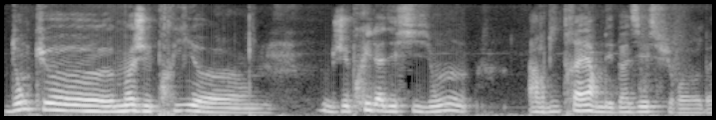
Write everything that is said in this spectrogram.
Donc, euh, moi, j'ai pris, la décision arbitraire, mais basée sur, bah,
